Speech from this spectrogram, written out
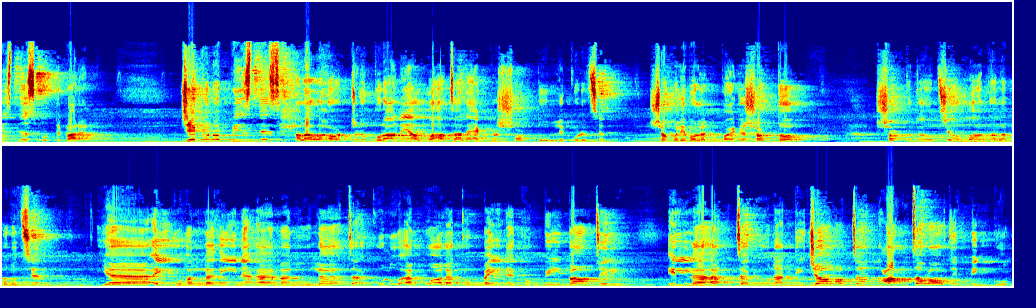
বিজনেস করতে পারেন। যে কোনো বিজনেস হালাল হওয়ার জন্য কোরআনে আল্লাহ তাআলা একটা শর্ত উল্লেখ করেছেন। সকলে বলেন, কয়টা শর্ত? শর্তটা হচ্ছে আল্লাহ তাআলা বলেছেন, ইয়া আইয়ুহাল্লাযীনা আমানু লা তাকুলু তিজারাতান আন তারাদিন মিনকুম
